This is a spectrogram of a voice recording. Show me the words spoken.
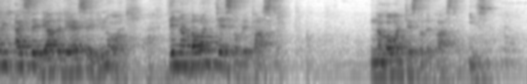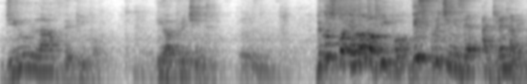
pre- I said the other day, I said, you know what? The number one test of a pastor, number one test of the pastor is do you love the people you are preaching to? Because for a lot of people, this preaching is their adrenaline.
